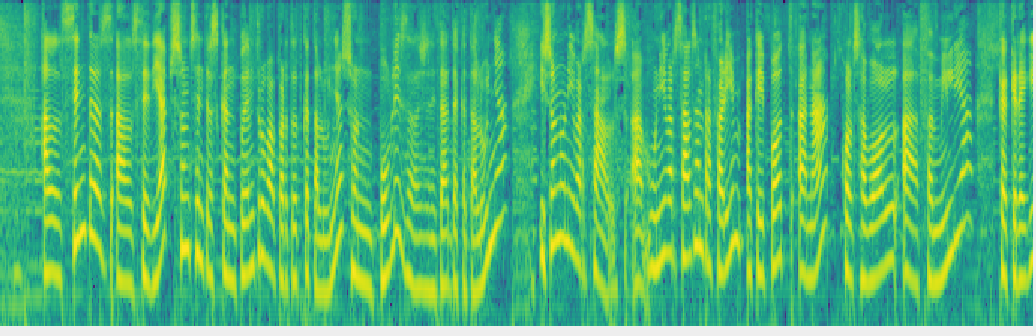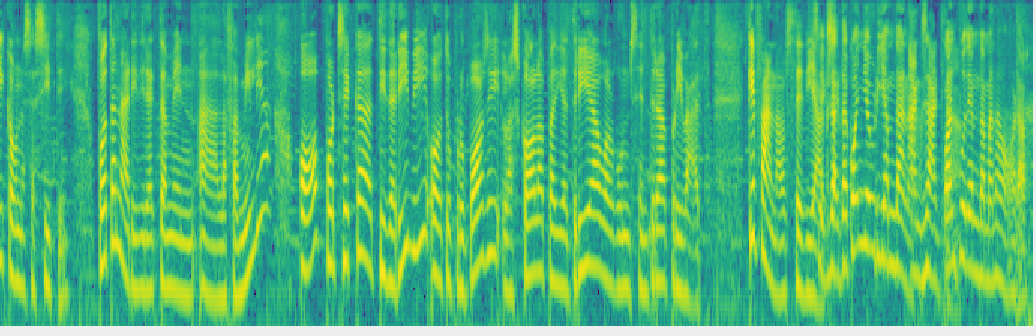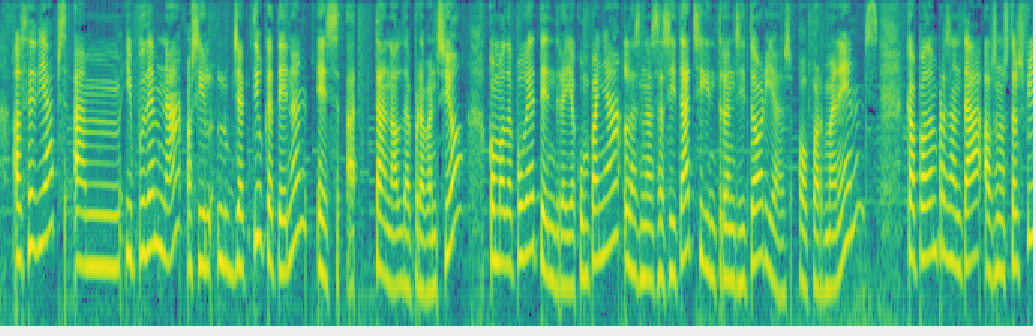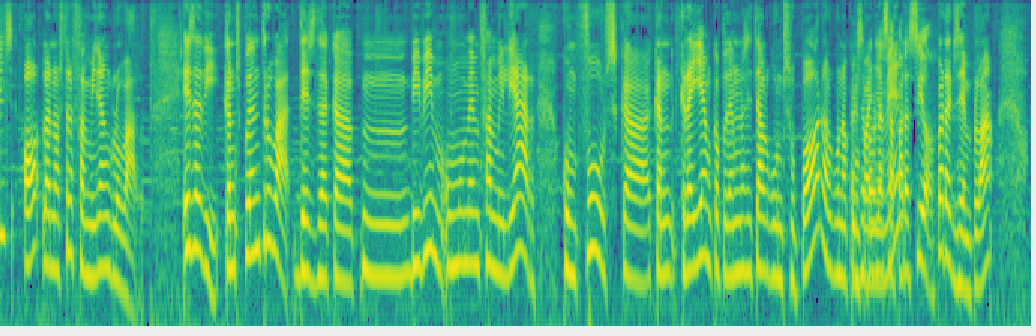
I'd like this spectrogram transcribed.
Els centres, els CDIAPs, són centres que en podem trobar per tot Catalunya, són públics de la Generalitat de Catalunya i són universals. Universals ens referim a que hi pot anar qualsevol uh, família que cregui que ho necessiti. Pot anar-hi directament a la família o pot ser que t'hi derivi o t'ho proposi l'escola, pediatria o algun centre privat. Què fan els CDIAPs? Sí, exacte. Quan hi hauríem d'anar? Exacte. Quan podem demanar hora? Els CDIAPs um, hi podem anar, o sigui, l'objectiu que tenen és uh, tant el de prevenció com el de poder atendre i acompanyar les necessitats, siguin transitòries o permanents, que poden presentar els nostres fills o la nostra família en global. És a dir, que ens podem trobar des de que mm, vivim un moment familiar confús, que, que creiem que podem necessitar algun suport, algun Per exemple, una acompanyament. separació. Per exemple.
